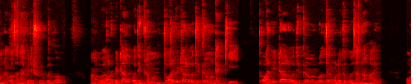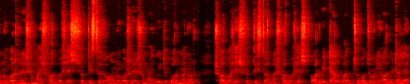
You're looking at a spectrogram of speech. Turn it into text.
আমরা কথা না বেড়ে শুরু করব অরবিটাল অধিক্রমণ। তো অরবিটাল অধিক্রমণটা কি? তো অরবিটাল অধিক্রমণ বলতে মূলত বোঝানো হয় অনুগঠনের সময় সর্বশেষ শক্তিস্তর। অনুগঠনের সময় দুইটি পরমাণুর সর্বশেষ শক্তিস্তর বা সর্বশেষ অরবিটাল বা যোজনী অরবিটালের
